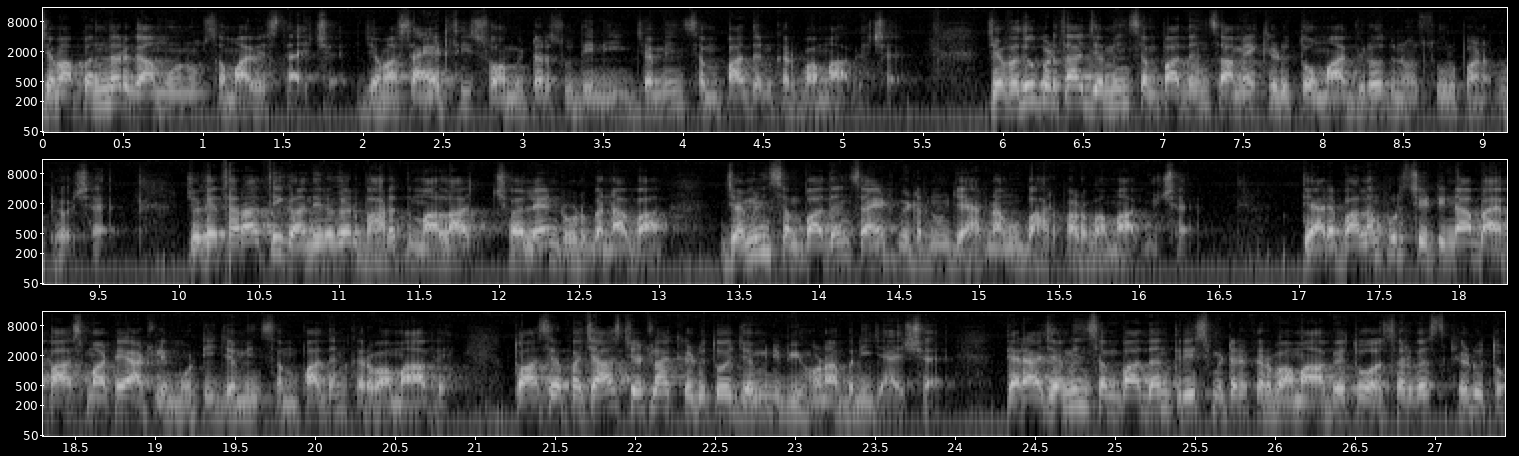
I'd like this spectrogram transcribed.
જેમાં પંદર ગામોનો સમાવેશ થાય છે, જેમાં સાહીઠથી સો મીટર સુધીની જમીન સંપાદન કરવામાં આવે છે. જે વધુ પડતા જમીન સંપાદન સામે ખેડૂતોમાં વિરોધનો સૂર પણ ઉઠ્યો છે. જોકે થરાદથી ગાંધીનગર ભારતમાલા છ લેન રોડ બનાવવા જમીન સંપાદન સાહીઠ મીટરનું જાહેરનામું બહાર પાડવામાં આવ્યું છે. ત્યારે પાલનપુર સિટીના બાયપાસ માટે આટલી મોટી જમીન સંપાદન કરવામાં આવે તો આશરે પચાસ જેટલા ખેડૂતો જમીન વિહોણા બની જાય છે. ત્યારે આ જમીન સંપાદન ત્રીસ મીટર કરવામાં આવે તો અસરગ્રસ્ત ખેડૂતો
